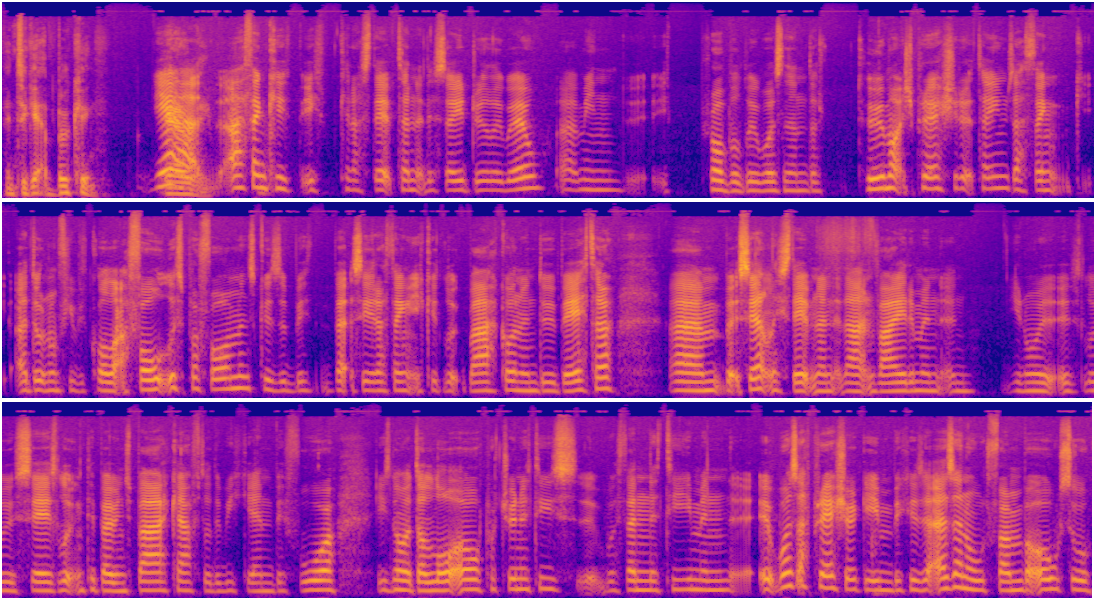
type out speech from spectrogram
and to get a booking. Yeah, early. I think he, he kind of stepped into the side really well. I mean, he probably wasn't under too much pressure at times. I think I don't know if you would call it a faultless performance because there'd be bits there I think you could look back on and do better. Um, but certainly stepping into that environment and you know, as Lewis says, looking to bounce back after the weekend before. He's not had a lot of opportunities within the team, and it was a pressure game because it is an old firm, but also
